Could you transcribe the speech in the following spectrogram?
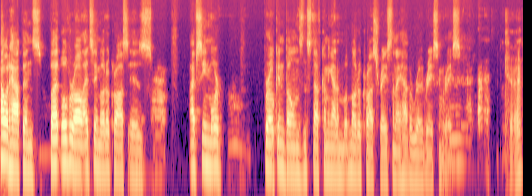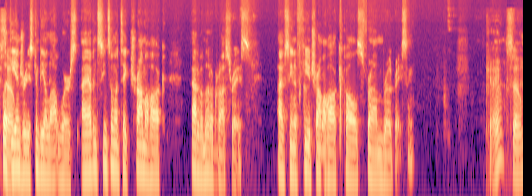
how it happens, but overall, I'd say motocross is. I've seen more broken bones and stuff coming out of a motocross race than I have a road racing race. Okay, but so. the injuries can be a lot worse. I haven't seen someone take trauma hawk out of a motocross race. I've seen a few trauma hawk calls from road racing. Okay, so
